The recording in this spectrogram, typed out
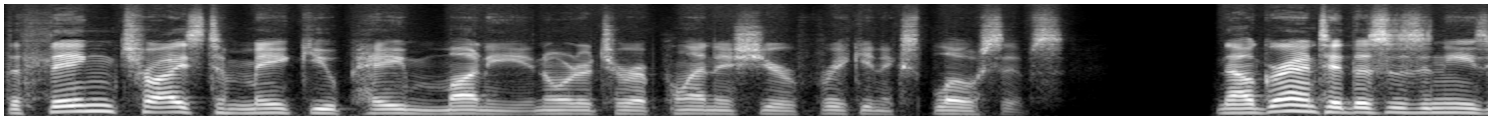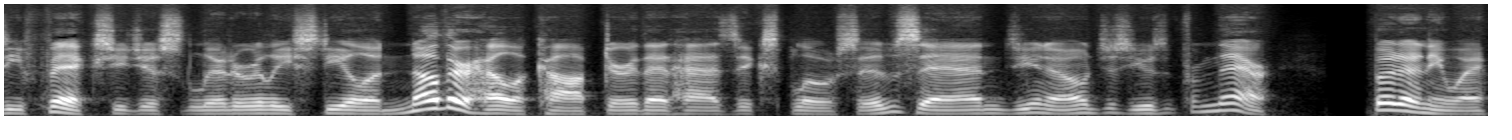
the thing tries to make you pay money in order to replenish your freaking explosives. Now, granted, this is an easy fix. You just literally steal another helicopter that has explosives and, you know, just use it from there. But anyway,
